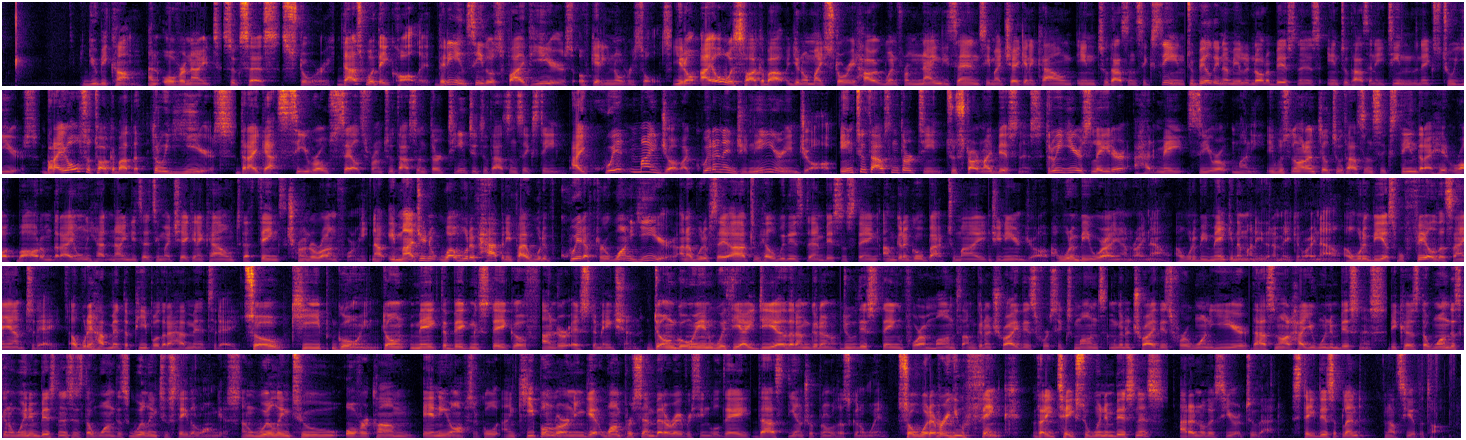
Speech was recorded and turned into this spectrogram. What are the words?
you become an overnight success story. That's what they call it. They didn't see those five years of getting no results. You know, I always talk about, you know, my story, how I went from 90 cents in my checking account in 2016 to building a million dollar business in 2018 in the next two years. But I also talk about the three years that I got zero sales from 2013 to 2016. I quit my job. I quit an engineering job in 2013 to start my business. Three years later, I had made zero money. It was not until 2016 that I hit rock bottom, that I only had 90 cents in my checking account that things turned around for me. Now imagine what would have happened if I would have quit after one year and I would have said, ah, to hell with this damn business thing. I'm gonna go back to my engineering job. I wouldn't be where I am right now. I wouldn't be making the money that I'm making right now. I wouldn't be as fulfilled as I am today. I wouldn't have met the people that I have met today. So keep going. Don't make the big mistake of underestimation. Don't go in with the idea that I'm gonna do this thing for a month. I'm gonna try this for six months. I'm gonna try this for one year. That's not how you win in business because the one that's gonna win in business is the one that's willing to stay the longest longest and willing to overcome any obstacle and keep on learning, get 1% better every single day, that's the entrepreneur that's gonna win. So, whatever you think that it takes to win in business, add another zero to that. Stay disciplined, and I'll see you at the top.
